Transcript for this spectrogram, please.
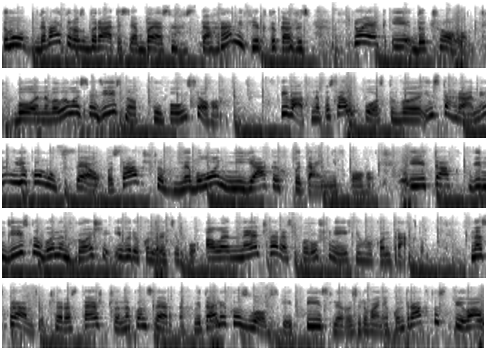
Тому давайте розбиратися без 100 грамів, як то кажуть, що як і до чого, бо навалилося дійсно купа усього. Співак написав пост в інстаграмі, у якому все описав, щоб не було ніяких питань ні в кого. І так він дійсно винен гроші Ігорю Кондратюку, але не через порушення їхнього контракту. Насправді, через те, що на концертах Віталій Козловський після розірвання контракту співав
